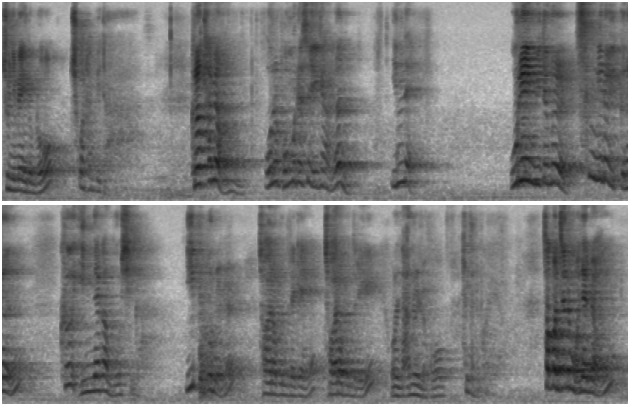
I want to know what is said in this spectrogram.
주님의 이름으로 축원합니다. 그렇다면 오늘 본문에서 얘기하는 인내, 우리의 믿음을 승리로 이끄는 그 인내가 무엇인가? 이 부분을 저 여러분들에게, 저 여러분들이 오늘 나누려고 한다는 거예요. 첫 번째는 뭐냐면,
